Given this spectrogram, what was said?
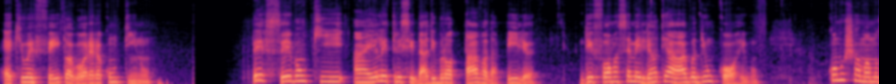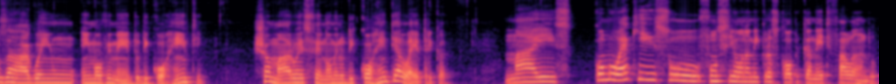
é que o efeito agora era contínuo. Percebam que a eletricidade brotava da pilha de forma semelhante à água de um córrego. Como chamamos a água em, um, em movimento de corrente, chamaram esse fenômeno de corrente elétrica. Mas como é que isso funciona microscopicamente falando?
